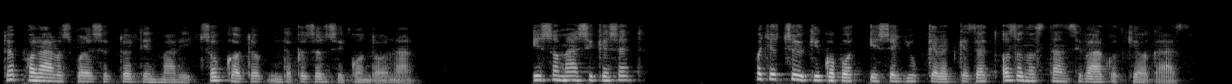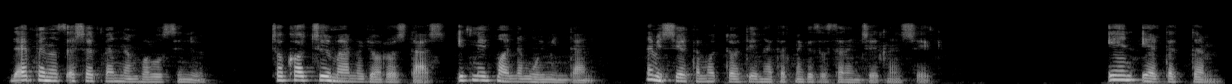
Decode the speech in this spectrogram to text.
több halálos baleset történt már így, sokkal több, mint a közönség gondolná. És a másik eset? Vagy a cső kikopott, és egy lyuk keletkezett, azon aztán szivárgott ki a gáz. De ebben az esetben nem valószínű. Csak ha a cső már nagyon rozsdás, itt még majdnem új minden. Nem is értem, hogy történhetett meg ez a szerencsétlenség. Én értettem,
